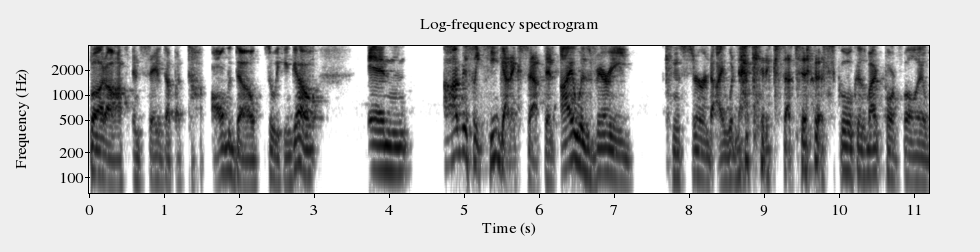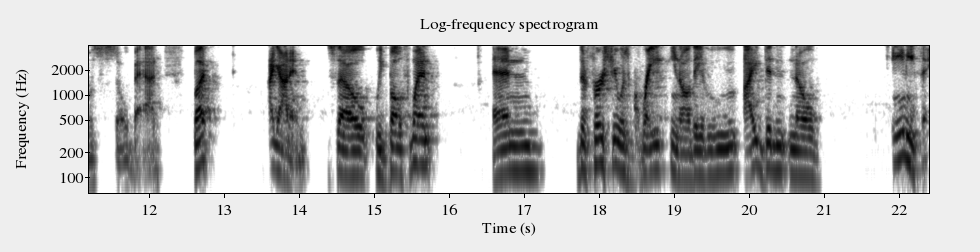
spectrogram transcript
butt off and saved up t- all the dough so we can go. And obviously he got accepted. I was very concerned I would not get accepted at a school because my portfolio was so bad. But I got in. So we both went, and the first year was great. You know, they I didn't know anything,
